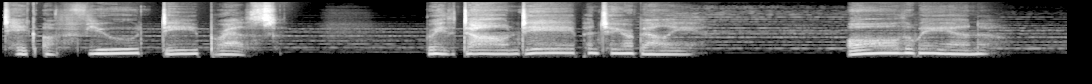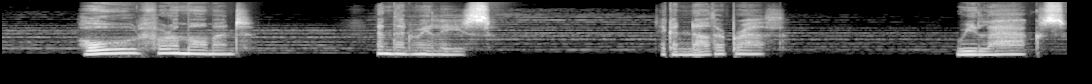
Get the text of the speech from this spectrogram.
take a few deep breaths. Breathe down deep into your belly all the way in. Hold for a moment and then release. Take another breath. Relax.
